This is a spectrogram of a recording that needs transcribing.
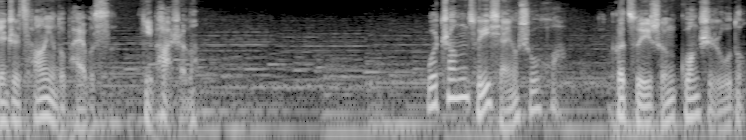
连只苍蝇都拍不死，你怕什么？”我张嘴想要说话，可嘴唇光是蠕动，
